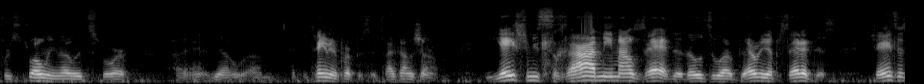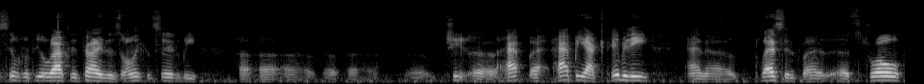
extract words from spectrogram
for strolling, though it's for, uh, you know, um, entertainment purposes. Hakam Shono. Yesh Misrami Malzed, those who are very upset at this. Shayin says Simcha Rak Time is only considered to be a, a, a, a happy activity and a pleasant a stroll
